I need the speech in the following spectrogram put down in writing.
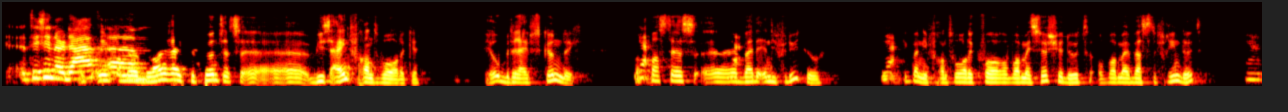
het is inderdaad. Een van de ehm, belangrijkste punten is uh, wie is eindverantwoordelijke? Heel bedrijfskundig. Wat past dus uh, bij de individu toe? Ja. Ik ben niet verantwoordelijk voor wat mijn zusje doet of wat mijn beste vriend doet. Ja,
